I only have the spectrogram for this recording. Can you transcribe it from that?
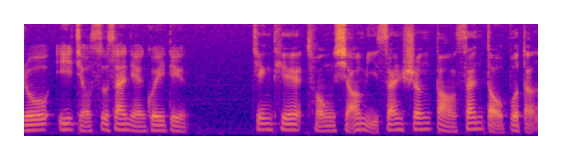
如一九四三年规定，津贴从小米三升到三斗不等，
